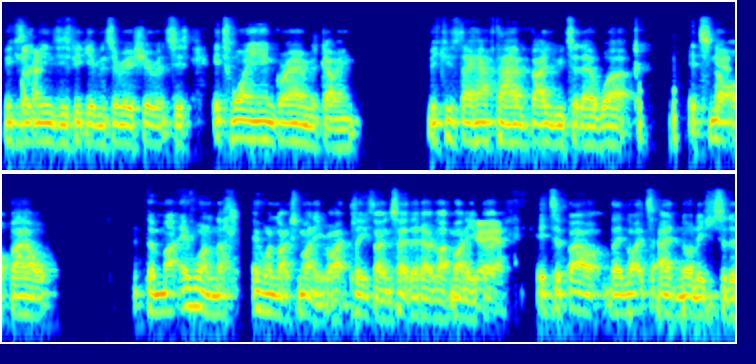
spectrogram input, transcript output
because Okay. it means he's been given some reassurances. It's why Ian Graham is going because they have to have value to their work. It's not Yeah. about the money. Everyone, everyone likes money, right? Please don't say they don't like money, Yeah, but yeah. it's about they like to add knowledge to the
